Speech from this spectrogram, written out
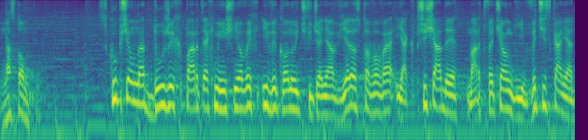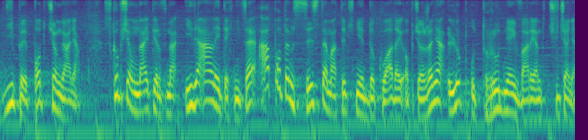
nastąpił. Skup się na dużych partiach mięśniowych i wykonuj ćwiczenia wielostawowe jak przysiady, martwe ciągi, wyciskania, dipy, podciągania. Skup się najpierw na idealnej technice, a potem systematycznie dokładaj obciążenia lub utrudniaj wariant ćwiczenia.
